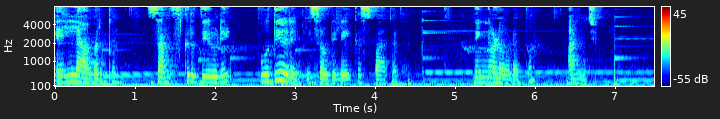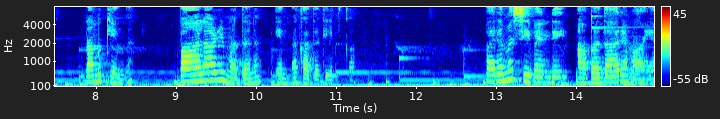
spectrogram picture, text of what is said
എല്ലാവർക്കും സംസ്കൃതിയുടെ പുതിയൊരു എപ്പിസോഡിലേക്ക് സ്വാഗതം. നിങ്ങളോടൊപ്പം അഞ്ജു. നമുക്കിന്ന് പാലാഴി മദനം എന്ന കഥ കേൾക്കാം. പരമശിവന്റെ അവതാരമായ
